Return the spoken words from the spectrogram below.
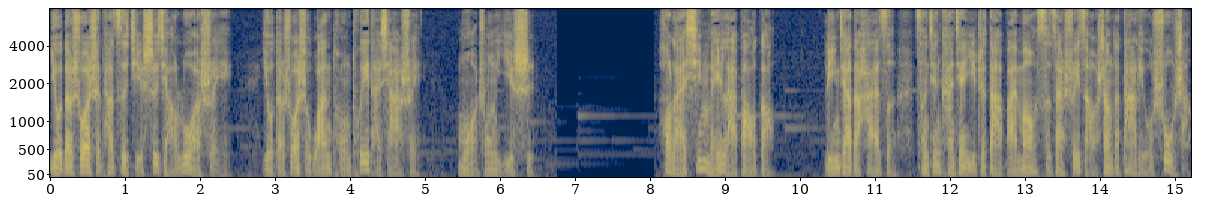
有的说是他自己失脚落水，有的说是顽童推他下水，莫衷一是。后来新梅来报告，林家的孩子曾经看见一只大白猫死在水藻上的大柳树上，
